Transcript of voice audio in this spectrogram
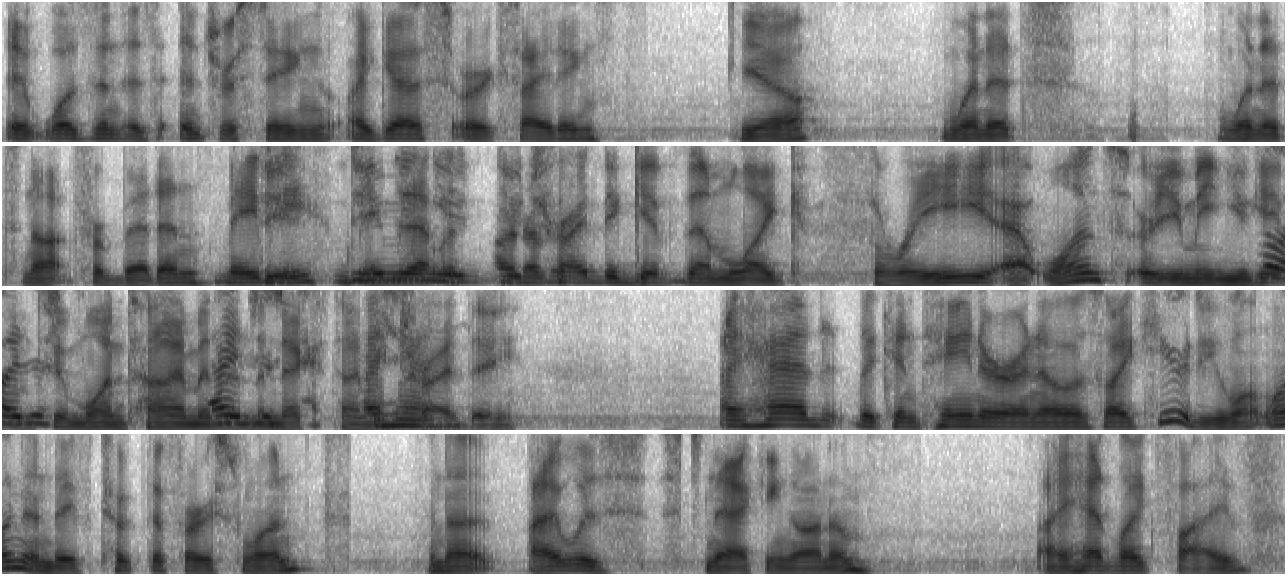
it wasn't as interesting, I guess, or exciting Yeah. when it's when it's not forbidden. Do Maybe you, do you Maybe that mean was you, you of it. tried to give them like three at once, or you mean you gave I them just- to them one time and I then just- the next time I you had- tried they? I had the container and I was like, "Here, do you want one?" And they took the first one, and I I was snacking on them. I had like five.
